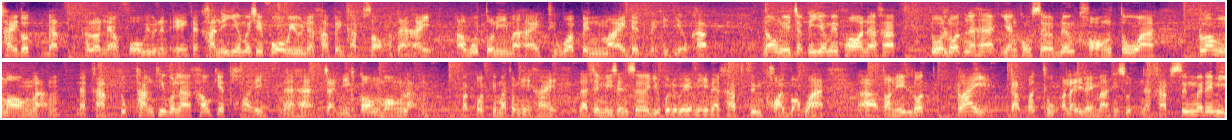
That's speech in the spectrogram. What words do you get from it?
ใช้รถแบบคาร์แนว4 wheel นั่นเอง แต่คันนี้ยังไม่ใช่ 4 wheel นะครับ เป็นขับ 2 แต่ให้อาวุธตัวนี้มาให้ ถือว่าเป็นไม้เด็ดเลยทีเดียวครับ นอกเหนือจากนี้ยังไม่พอนะครับ ตัวรถนะฮะยังคงเสริมเรื่องของตัวกล้องมองหลังนะครับ ทุกครั้งที่เวลาเข้าเกียร์ถอยนะฮะจะมีกล้องมองหลัง ปรากฏขึ้นมาตรงนี้ให้ และจะมีเซ็นเซอร์อยู่บริเวณนี้นะครับ ซึ่งคอยบอกว่าอาตอนนี้รถใกล้กับวัตถุอะไรได้มากที่สุดนะครับ ซึ่งไม่ได้มี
